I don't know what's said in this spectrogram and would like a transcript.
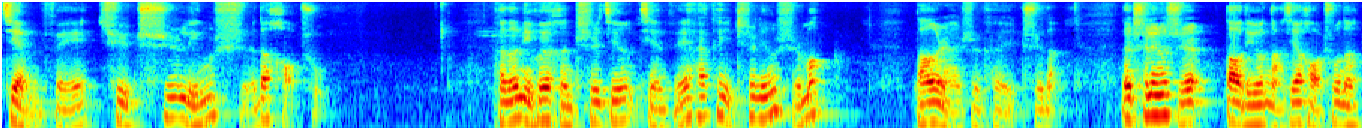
减肥去吃零食的好处。可能你会很吃惊，减肥还可以吃零食吗？当然是可以吃的。那吃零食到底有哪些好处呢？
